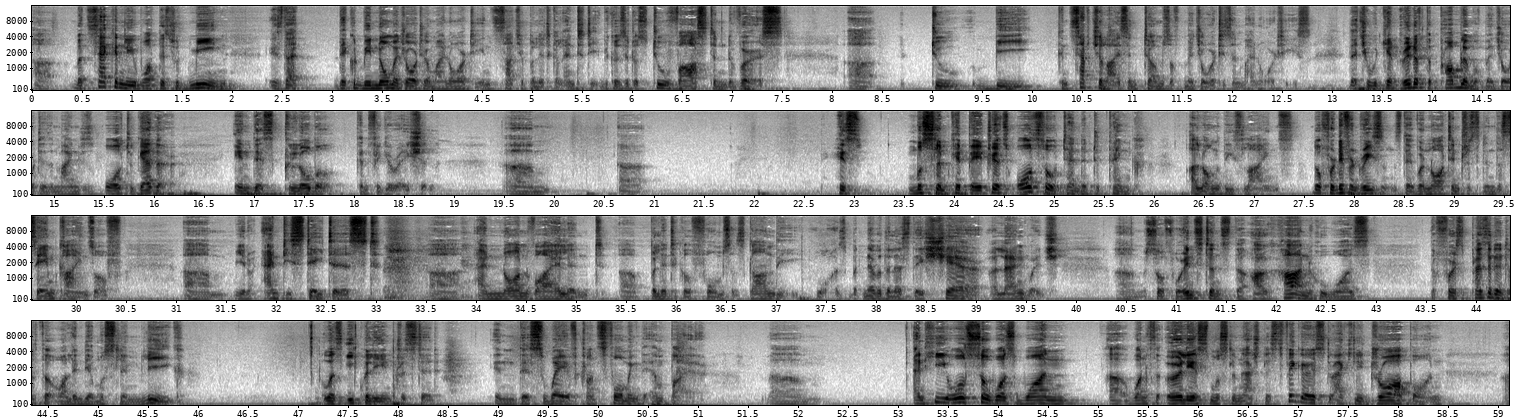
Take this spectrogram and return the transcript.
Uh, but secondly, what this would mean is that there could be no majority or minority in such a political entity because it was too vast and diverse uh, to be conceptualized in terms of majorities and minorities. That you would get rid of the problem of majorities and minorities altogether in this global configuration. Um, uh, his Muslim compatriots also tended to think along these lines, though for different reasons. They were not interested in the same kinds of, um, you know, anti-statist uh, and non-violent uh, political forms as Gandhi was, but nevertheless they share a language. Um, so, for instance, the Aga Khan, who was the first president of the All India Muslim League, was equally interested in this way of transforming the empire. Um, and he also was one, uh, one of the earliest Muslim nationalist figures to actually draw upon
